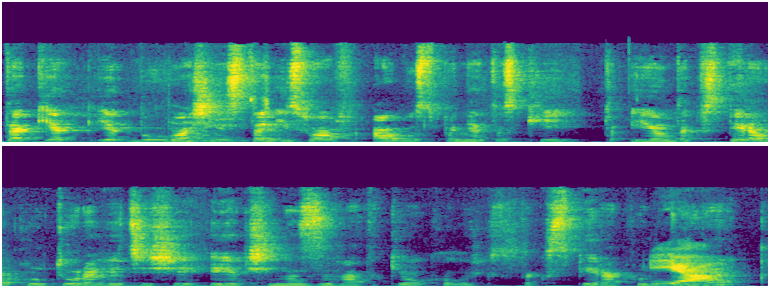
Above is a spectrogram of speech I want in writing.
tak jak, jak był właśnie Stanisław August Poniatowski to, i on tak wspierał kulturę. Wiecie się, jak się nazywa takiego kogoś, kto tak wspiera kulturę? Jak?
